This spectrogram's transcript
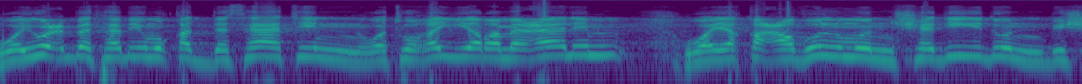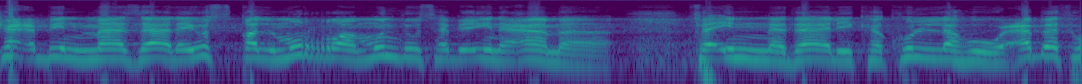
ويعبث بمقدسات وتغير معالم ويقع ظلم شديد بشعب ما زال يسقى المر منذ سبعين عاما. فإن ذلك كله عبث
